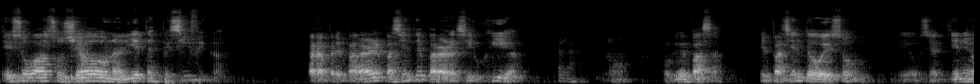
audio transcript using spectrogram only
eso va asociado a una dieta específica para preparar al paciente para la cirugía, Claro. ¿no? Porque ¿qué pasa? El paciente obeso, eh, o sea, tiene,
